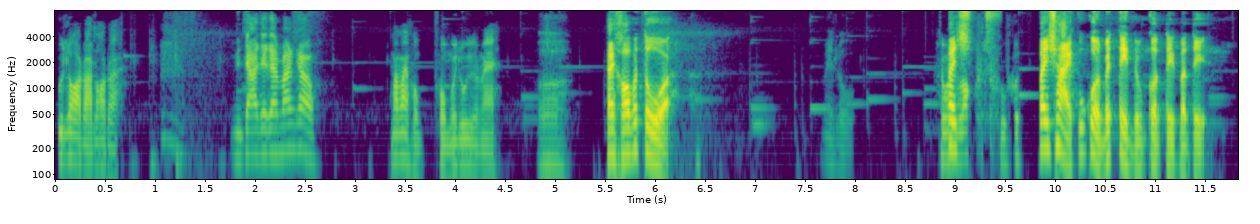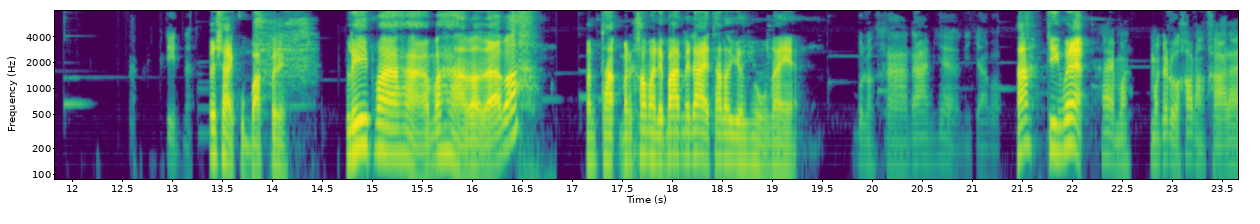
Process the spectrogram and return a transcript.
อุ้ยรอดว่ะรอดว่ะนินจาเจอกันบ้านเก่าไม่ไม่ผมผมไม่รู้อยู่ไหนเออใครเคาะประตูอะไม่รู้คือไปมันล็อกไปฉายกูกดไม่ติดหรือกดติดปกติติดนะไปฉายกูบั๊กไปเนี่ยรีบมาหามาหาหรอแล้วปะ มันทำมันเข้ามาในบ้านไม่ได้ ถ้าเรายังอยู่ข้างในอะบนหลังคาได้ไม่ใช่เหรอนินจาบอกฮะจริงปะเนี่ยใช่มันมันกระโดดเข้าหลังคาได้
